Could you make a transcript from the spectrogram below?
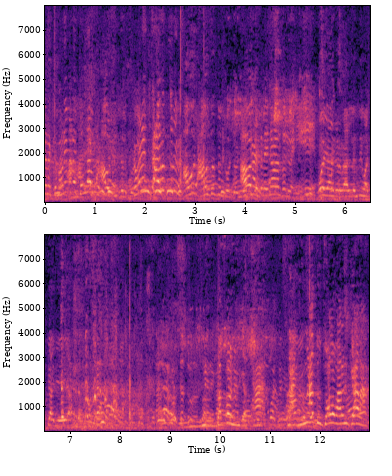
எனக்கு மனைவிட அவர் அவசரத்தில் அவசரத்துல என்ன. போய் இருந்து வட்டாது. தப்பா நான் என்னத்துக்கு சொல்ல வரேன்னு கேளேன்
